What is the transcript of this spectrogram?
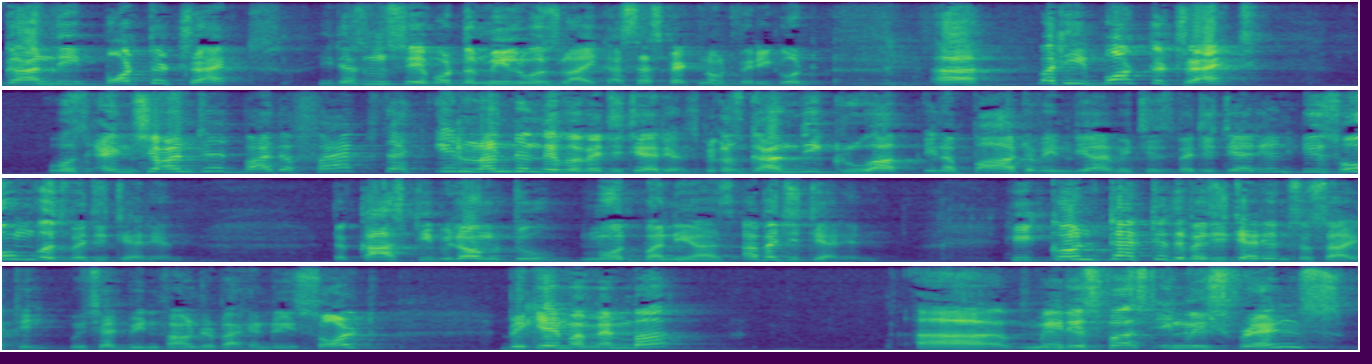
Gandhi bought the tract. He doesn't say what the meal was like, I suspect not very good. Uh, but he bought the tract, was enchanted by the fact that in London they were vegetarians, because Gandhi grew up in a part of India which is vegetarian. His home was vegetarian. The caste he belonged to, Modh Baniyas, are vegetarian. He contacted the Vegetarian Society, which had been founded by Henry Salt, became a member, uh, made his first English friends,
